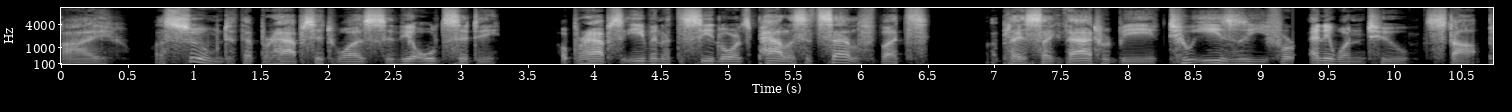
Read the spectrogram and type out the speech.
I assumed that perhaps it was in the old city, or perhaps even at the Sea Lord's palace itself, but a place like that would be too easy for anyone to stop.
